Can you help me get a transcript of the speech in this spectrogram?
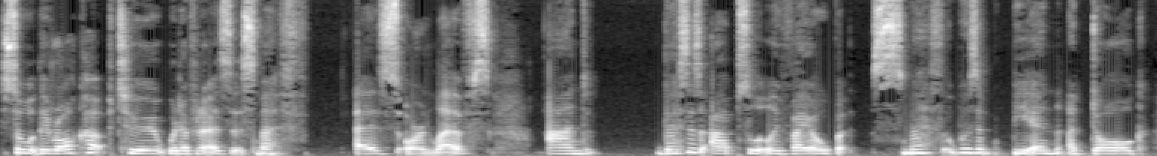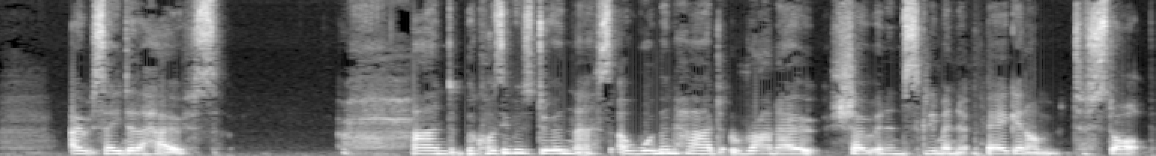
So they rock up to whatever it is that Smith is or lives and this is absolutely vile but Smith was beating a dog outside of the house and because he was doing this a woman had ran out shouting and screaming begging him to stop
